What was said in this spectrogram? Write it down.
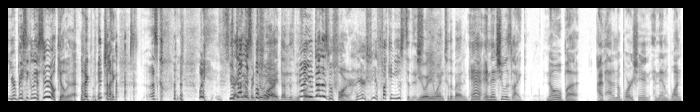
you're basically a serial killer. Like, bitch, like, let's go. what? you- You've done this two. before. Yeah, I've done this Yeah, before. you've done this before. You're, you're fucking used to this. You already went to the bathroom. Yeah, and then she was like, "No, but I've had an abortion, and then one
